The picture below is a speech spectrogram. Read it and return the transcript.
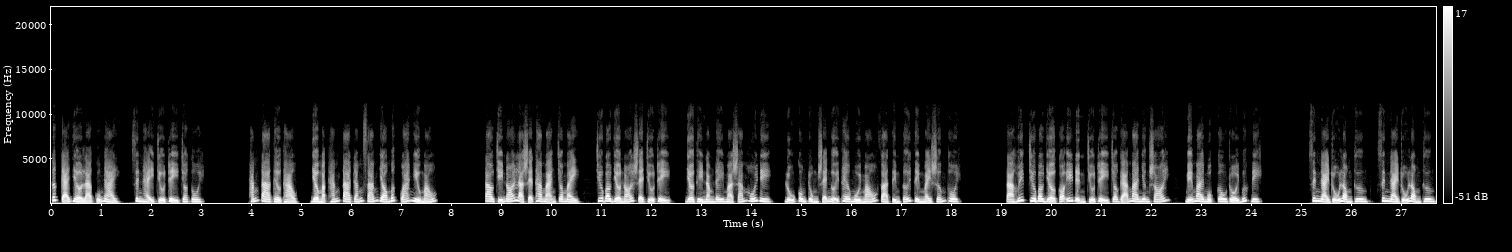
Tất cả giờ là của ngài, xin hãy chữa trị cho tôi. Hắn ta thều thào, giờ mặt hắn ta trắng xám do mất quá nhiều máu. Tao chỉ nói là sẽ tha mạng cho mày, chưa bao giờ nói sẽ chữa trị, giờ thì nằm đây mà sám hối đi, lũ côn trùng sẽ ngửi theo mùi máu và tìm tới tìm mày sớm thôi. Tà huyết chưa bao giờ có ý định chữa trị cho gã ma nhân sói, mỉa mai một câu rồi bước đi. Xin ngài rủ lòng thương, xin ngài rủ lòng thương,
